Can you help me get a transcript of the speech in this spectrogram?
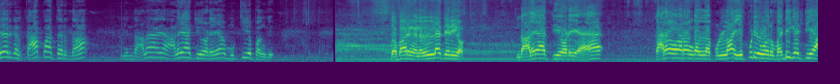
வேர்கள் காப்பாத்துறது தான் இந்த அலைய அலையாத்தியோடைய முக்கிய பங்கு. இதோ பாருங்க நல்லா தெரியும். இந்த அலையாத்தியோடைய கரையோரங்கள்ல ஃபுல்லாக எப்படி ஒரு வடிகட்டியா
